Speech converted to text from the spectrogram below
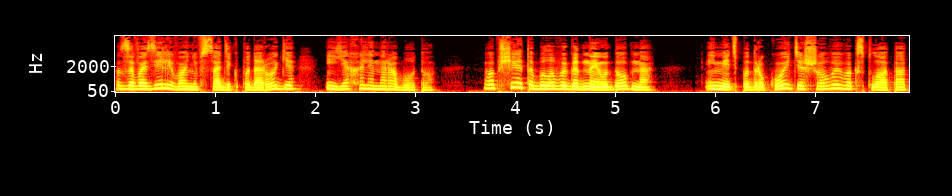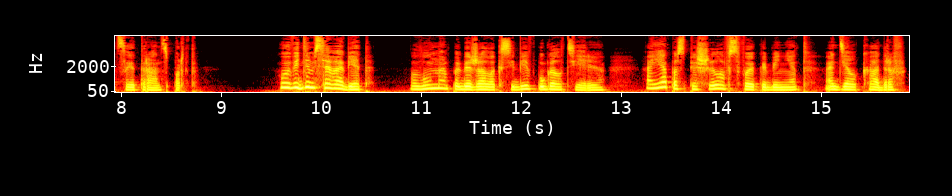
Завозили Ваню в садик по дороге и ехали на работу. Вообще это было выгодно и удобно иметь под рукой дешевый в эксплуатации транспорт. «Увидимся в обед». Луна побежала к себе в бухгалтерию, а я поспешила в свой кабинет, отдел кадров.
